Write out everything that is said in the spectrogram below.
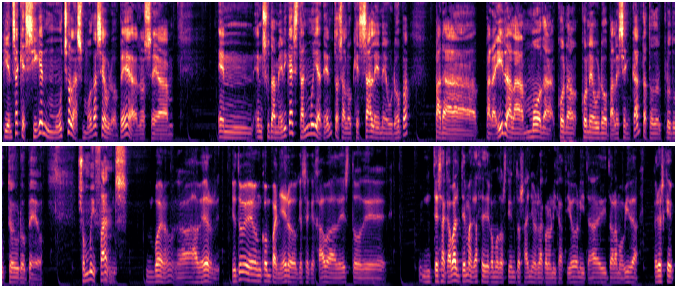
piensa que siguen mucho las modas europeas. O sea, en, en Sudamérica están muy atentos a lo que sale en Europa para, para ir a la moda con, con, Europa. Les encanta todo el producto europeo. Son muy fans. Bueno, a ver, yo tuve un compañero que se quejaba de esto, de te sacaba el tema de hace como 200 años, la colonización y, tal, y toda la movida. Pero es que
